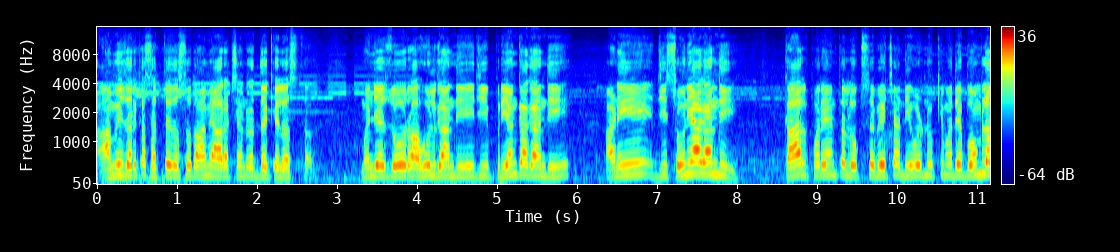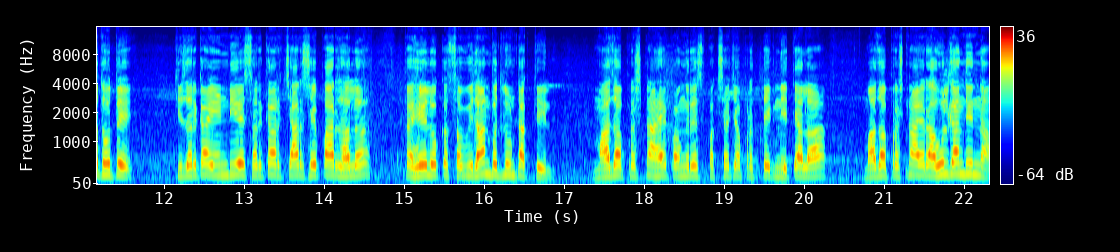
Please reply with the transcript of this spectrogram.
आम्ही जर का सत्तेत असतो तर आम्ही आरक्षण रद्द केलं असतं. म्हणजे जो राहुल गांधी जी प्रियंका गांधी आणि जी सोनिया गांधी कालपर्यंत लोकसभेच्या निवडणुकीमध्ये बोंबलत होते की जर का एन डी ए सरकार चारशे पार झालं तर हे लोक संविधान बदलून टाकतील. माझा प्रश्न आहे काँग्रेस पक्षाच्या प्रत्येक नेत्याला. माझा प्रश्न आहे राहुल गांधींना.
